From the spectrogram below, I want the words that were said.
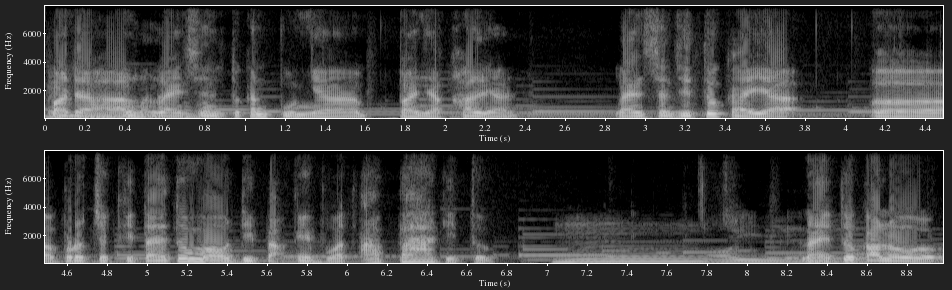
Padahal license itu kan punya banyak hal ya. License itu kayak uh, project kita itu mau dipakai buat apa gitu. Hmm, oh iya. Nah itu kalau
